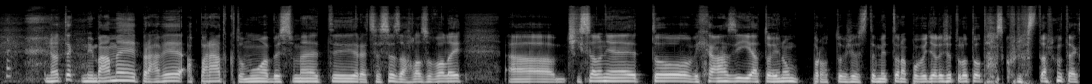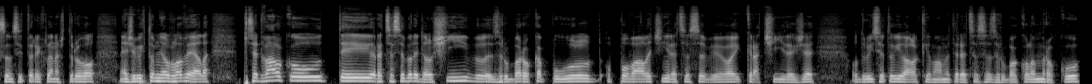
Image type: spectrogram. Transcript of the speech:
no tak my máme právě aparát k tomu, aby jsme ty recese zahlazovali. A číselně to vychází a to jenom proto, že jste mi to napověděli, že tuto otázku dostanu, tak jsem si to rychle naštudoval. Ne, že bych to měl v hlavě, ale před válkou ty recese byly delší, byly zhruba roka půl, o pováleční recese bývají kratší, takže od druhé světové války máme ty recese zhruba kolem roku.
